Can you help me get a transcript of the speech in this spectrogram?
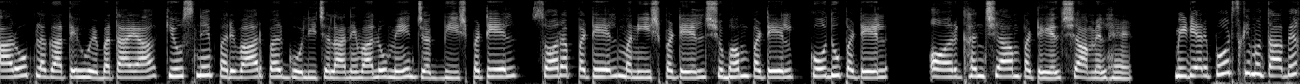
आरोप लगाते हुए बताया कि उसने परिवार पर गोली चलाने वालों में जगदीश पटेल, सौरभ पटेल, मनीष पटेल, शुभम पटेल, कोदू पटेल और घनश्याम पटेल शामिल हैं। मीडिया रिपोर्ट्स के मुताबिक,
